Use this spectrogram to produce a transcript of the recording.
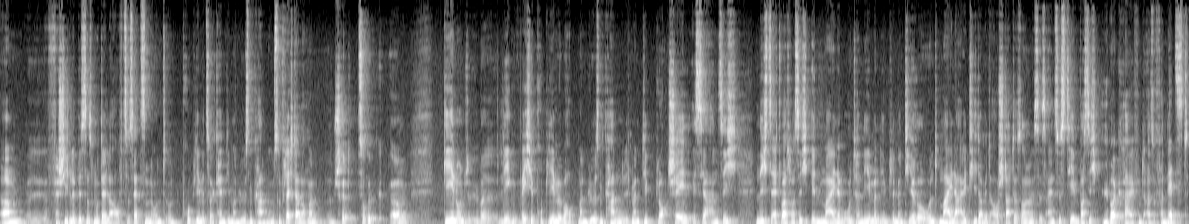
ähm, verschiedene Businessmodelle aufzusetzen und, und Probleme zu erkennen, die man lösen kann. Wir müssen vielleicht da nochmal einen Schritt zurück ähm, gehen und überlegen, welche Probleme überhaupt man lösen kann. Ich meine, die Blockchain ist ja an sich nichts etwas, was ich in meinem Unternehmen implementiere und meine IT damit ausstatte, sondern es ist ein System, was ich übergreifend, also vernetzt,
